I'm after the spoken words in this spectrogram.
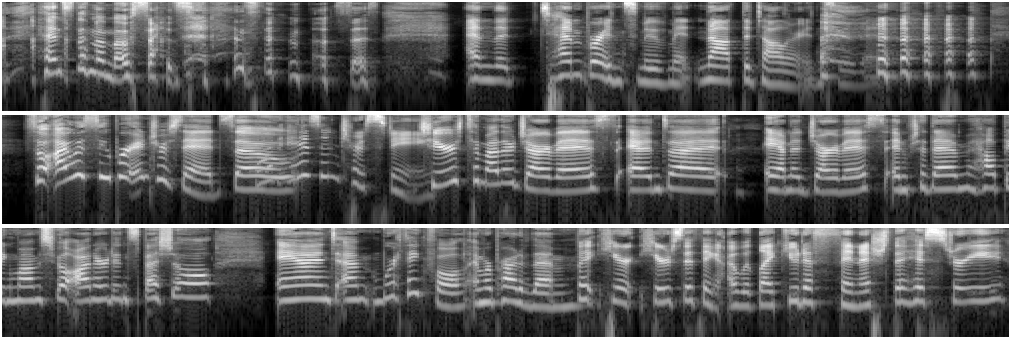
Hence the mimosas. It's the mimosas and the temperance movement, not the tolerance movement. So I was super interested. So is interesting. cheers to Mother Jarvis and uh, Anna Jarvis, and to them helping moms feel honored and special. And um, we're thankful and we're proud of them. But here, here's the thing. I would like you to finish the history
